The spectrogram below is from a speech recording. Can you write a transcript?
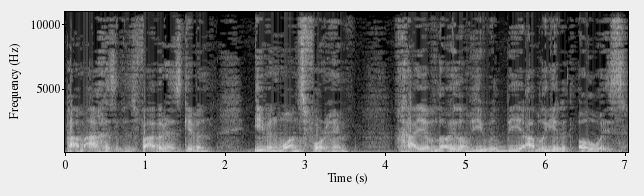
pam achas, if his father has given even once for him, chayav la'ilam, he will be obligated always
